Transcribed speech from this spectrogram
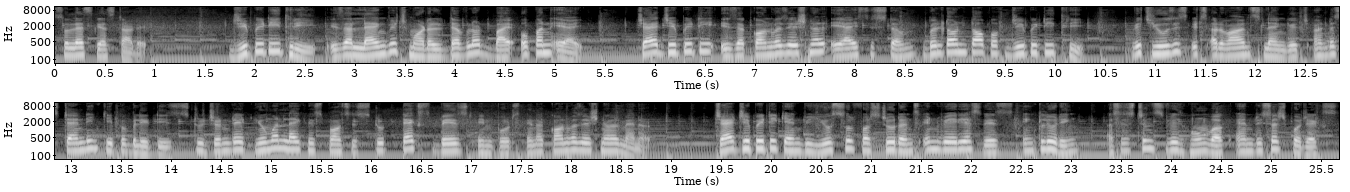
So let's get started. GPT-3 is a language model developed by OpenAI. ChatGPT is a conversational AI system built on top of GPT-3 which uses its advanced language understanding capabilities to generate human-like responses to text-based inputs in a conversational manner. ChatGPT can be useful for students in various ways including assistance with homework and research projects,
